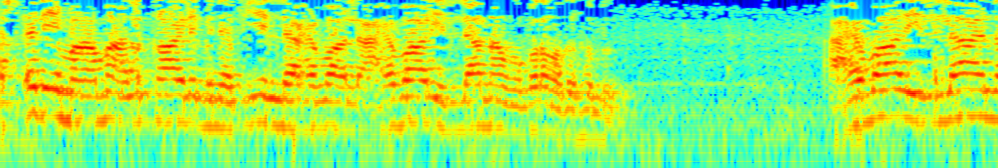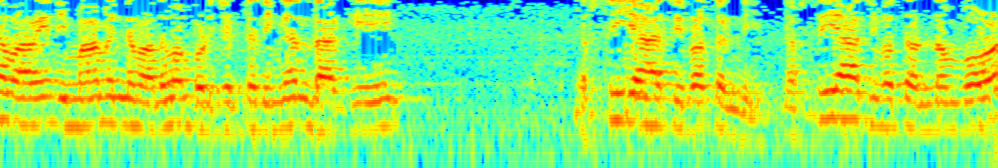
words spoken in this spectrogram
അഷ്അരി മാമ അൽക്കാലിബിൻ അഹ്വാൽ. അഹ്വാൽ ഇല്ല എന്നാണ് ഉപറ മതഹബ് അഹ്വാൽ ഇല്ല എന്ന് പറയുന്ന ഇമാമിന്റെ മതമ പിടിച്ചിട്ട് നിങ്ങൾ എന്താക്കി? നഫ്സിയാ സിഫത്ത് നഫ്സിയാ സിബത്ത് എണ്ണുമ്പോൾ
